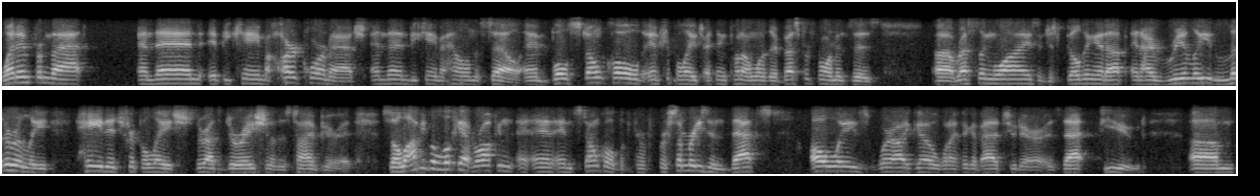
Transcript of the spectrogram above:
Went in from that, and then it became a hardcore match, and then became a Hell in a Cell. And both Stone Cold and Triple H, I think, put on one of their best performances, uh, wrestling wise, and just building it up. And I really, literally hated Triple H throughout the duration of this time period. So a lot of people look at Rock and, and, and Stone Cold, but for, for some reason, that's always where I go when I think of Attitude Era is that feud. Um,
